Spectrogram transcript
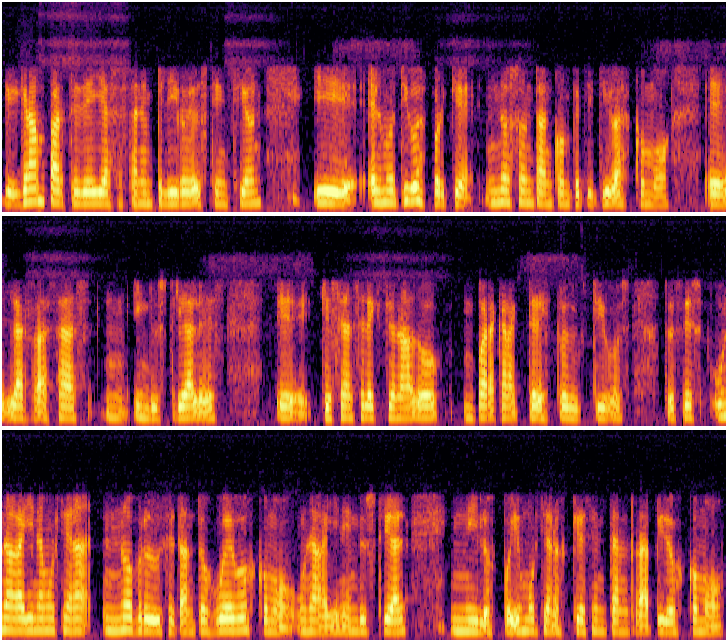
gran parte de ellas están en peligro de extinción y el motivo es porque no son tan competitivas como eh, las razas mm, industriales eh, que se han seleccionado para caracteres productivos. Entonces, una gallina murciana no produce tantos huevos como una gallina industrial, ni los pollos murcianos crecen tan rápidos como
